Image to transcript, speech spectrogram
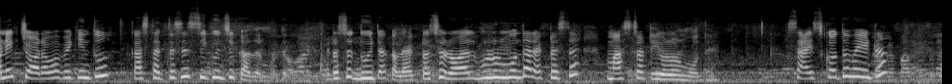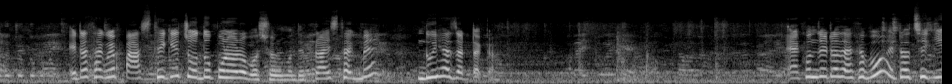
অনেক চড়াভাবে কিন্তু কাজ থাকতেছে সিকুয়েন্সি কাজের মধ্যে। এটা হচ্ছে দুইটা কালার একটা হচ্ছে রয়্যাল ব্লুর মধ্যে আর একটা হচ্ছে মাস্টার্ড ইয়েলোর মধ্যে। সাইজ কত ভাই এটা? এটা থাকবে পাঁচ থেকে চোদ্দ পনেরো বছরের মধ্যে। প্রাইস থাকবে দুই হাজার টাকা। এখন যেটা দেখাবো, এটা হচ্ছে কি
